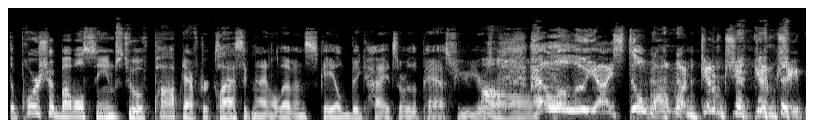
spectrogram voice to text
the Porsche bubble seems to have popped after classic 911 scaled big heights over the past few years. Aww. Hallelujah! I still want one. Get them cheap. Get them cheap.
